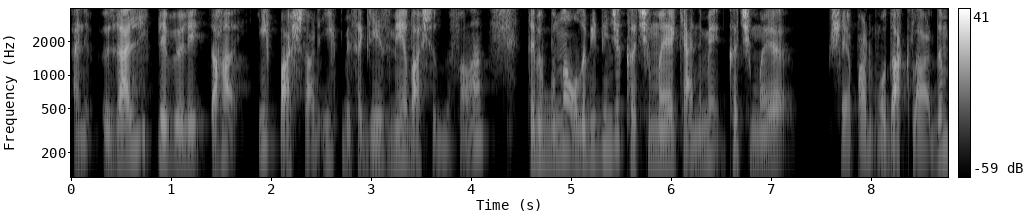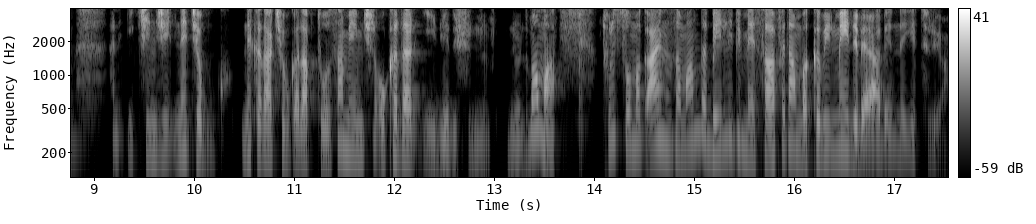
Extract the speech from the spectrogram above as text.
hani özellikle böyle daha ilk başlarda ilk mesela gezmeye başladığımda falan tabii bundan olabildiğince kaçınmaya kendimi kaçınmaya şey yapardım odaklardım. Hani ikinci ne çabuk ne kadar çabuk adapte olsam benim için o kadar iyi diye düşünürdüm ama turist olmak aynı zamanda belli bir mesafeden bakabilmeyi de beraberinde getiriyor.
